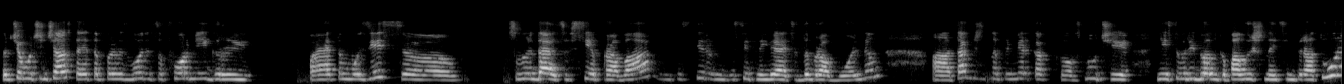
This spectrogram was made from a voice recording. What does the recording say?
Причем очень часто это производится в форме игры. Поэтому здесь э, соблюдаются все права, тестирование действительно является добровольным, а также, например, как в случае, если у ребенка повышенная температура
